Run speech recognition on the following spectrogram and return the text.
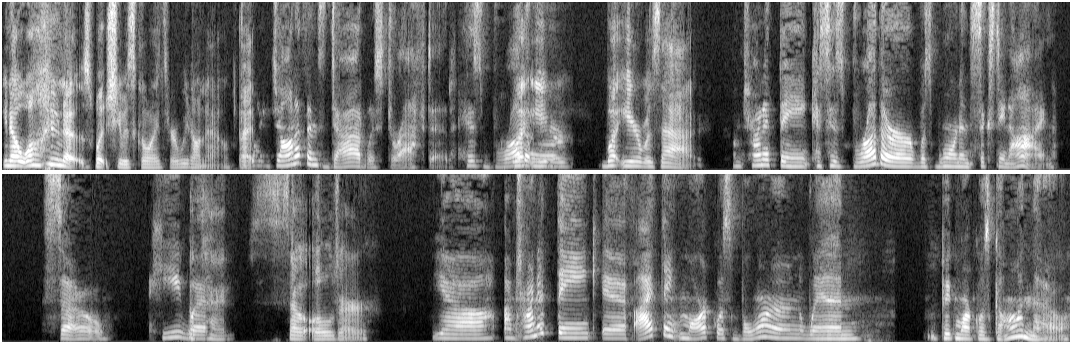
you know, well, who knows what she was going through? We don't know. But like Jonathan's dad was drafted. His brother. What year? Was that? I'm trying to think because his brother was born in '69, so he was okay. so older. Yeah, I'm trying to think if I think Mark was born when Big Mark was gone, though.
